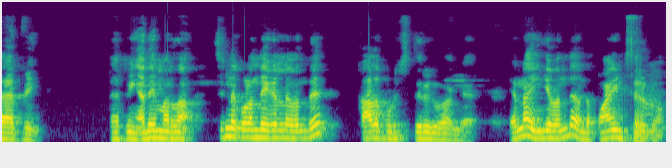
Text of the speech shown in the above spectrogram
டேப்பிங் டேப்பிங் அதே மாதிரி தான் சின்ன குழந்தைகள்ல வந்து காதை பிடிச்சி திருகுவாங்க. ஏன்னா இங்கே வந்து அந்த பாயிண்ட்ஸ் இருக்கும்.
